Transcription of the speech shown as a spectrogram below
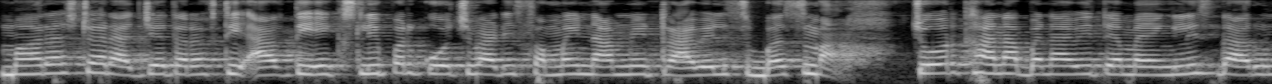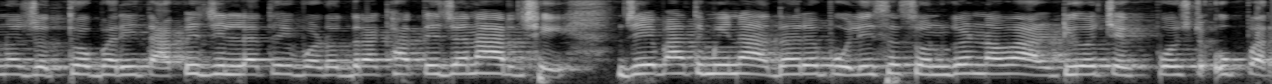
મહારાષ્ટ્ર રાજ્ય તરફથી આવતી એક સ્લીપર કોચવાળી સમય નામની ટ્રાવેલ્સ બસમાં ચોરખાના બનાવી તેમાં ઇંગ્લિશ દારૂનો જથ્થો ભરી તાપી જિલ્લા થઈ વડોદરા ખાતે જનાર છે. જે બાતમીના આધારે પોલીસે સોનગઢ નવા આરટીઓ ચેકપોસ્ટ ઉપર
